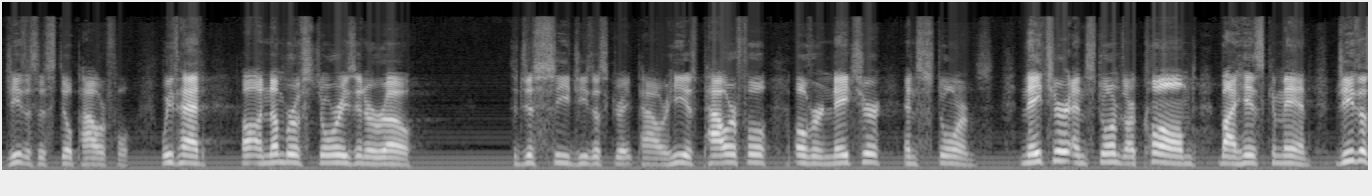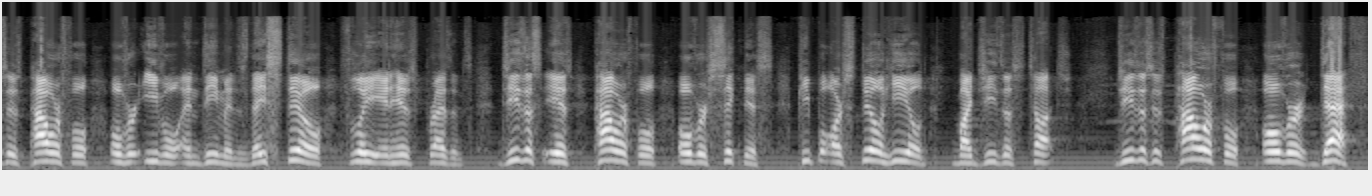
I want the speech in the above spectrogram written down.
Jesus is still powerful. We've had a number of stories in a row to just see Jesus' great power. He is powerful over nature and storms. Nature and storms are calmed by his command. Jesus is powerful over evil and demons. They still flee in his presence. Jesus is powerful over sickness. People are still healed by Jesus' touch. Jesus is powerful over death,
